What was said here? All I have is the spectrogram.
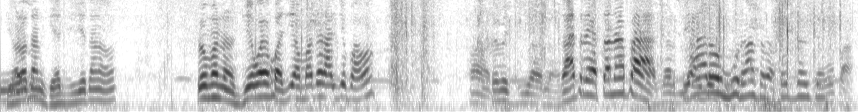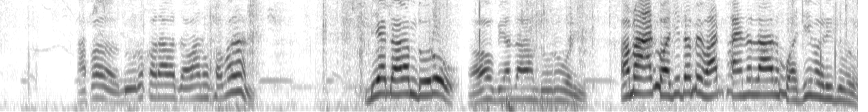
જોડો તાન ઘેર જઈએ તાન તો મને જે હોય હજી અમારે રાજ્ય ભાવ હા. તમે આવો રાત્રે હતા ના પા યાર. હું રાત રાખો જ નહીં. આપણે દોરો કરાવવા જવાનું ખબર ને? બે દારામ દોરો. હા બે દારામ દોરો વળી. હમણાં આજ હજી તમે વાત ફાઇનલ આજ હજી વળી દોરો.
